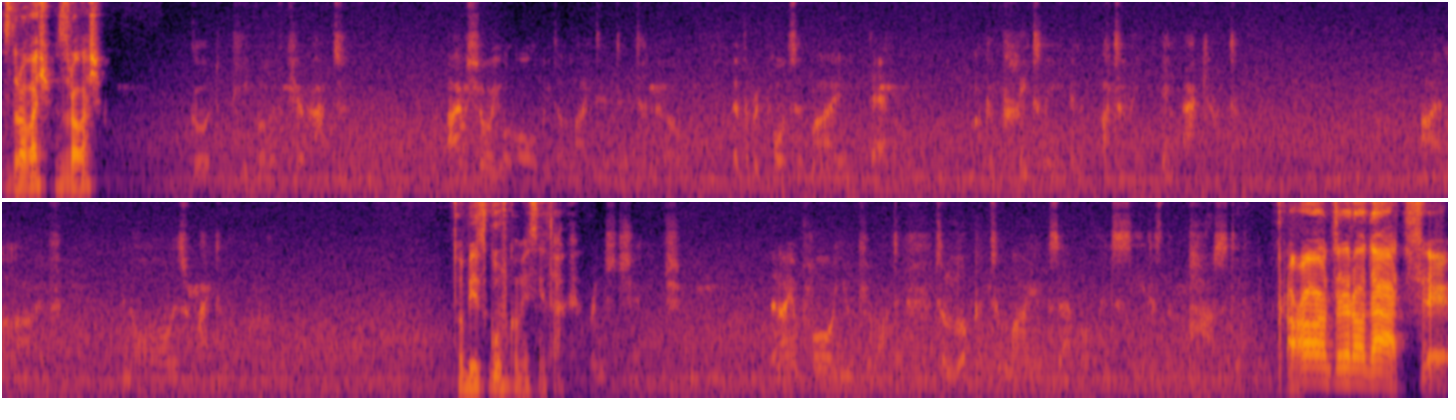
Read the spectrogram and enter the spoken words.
Zdrowaś? Zdrowaś? good people of Kirat. I'm sure you will all be delighted to know that the reports of my death are completely and utterly inaccurate. I'm alive, and all is right in the world. Tobie z główką jest nie tak. Brings change. And I implore you, Kirat, to look to my example and see it as the positive. Drodzy rodacy!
